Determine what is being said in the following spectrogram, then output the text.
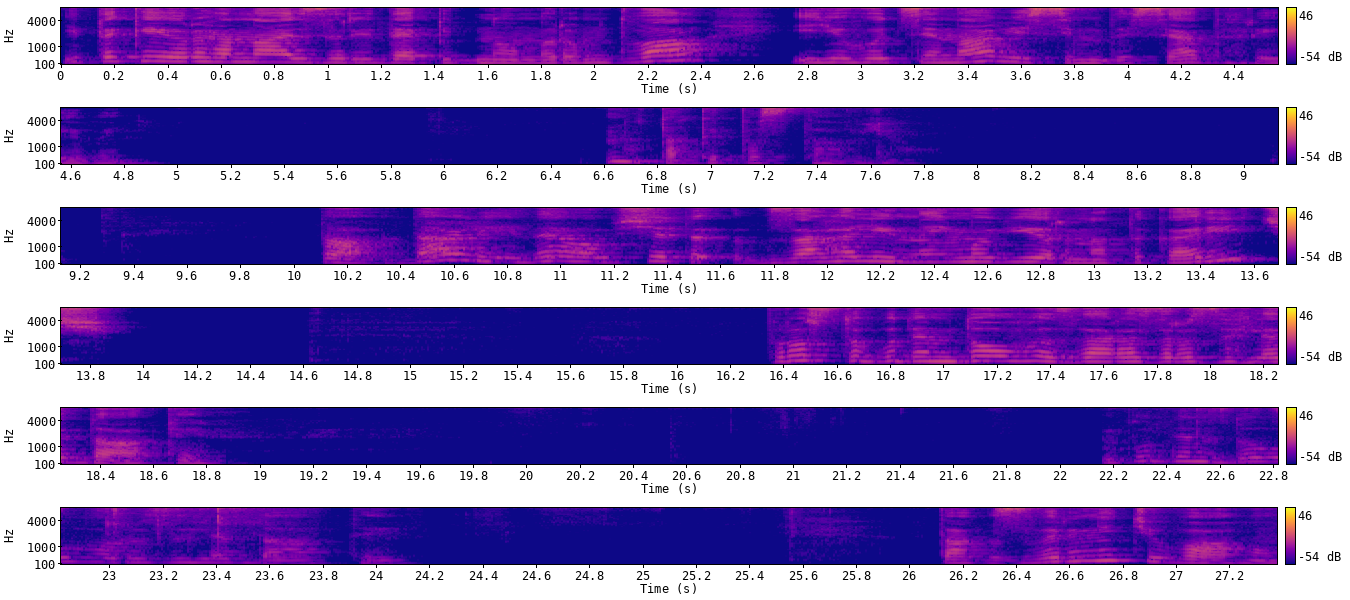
І такий органайзер йде під номером 2, і його ціна 80 гривень. Ну, так і поставлю. Так, далі йде взагалі неймовірна така річ. Просто будемо довго зараз розглядати. Будемо довго розглядати. Так, зверніть увагу.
